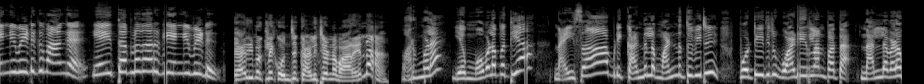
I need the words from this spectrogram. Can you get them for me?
எங்க வீட்டுக்கு வாங்க. எய்த்தாப்ல தான் இருக்கு எங்க வீடு. சரி மக்களே கொஞ்சம் கழிச்சோன்ன வரேன். என்ன? மர்மல என் மொபைல பத்தியா? நைஸா அப்படி கண்ணுல மண்ணு தூவிட்டு பொட்டி வச்சுட்டு ஓடிடலான்னு பார்த்தா நல்ல வேலை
